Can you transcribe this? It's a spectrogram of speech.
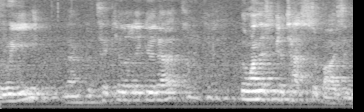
three that I'm particularly good at. The one is catastrophizing.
